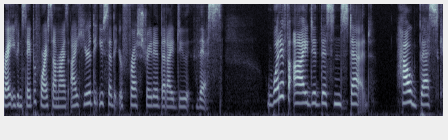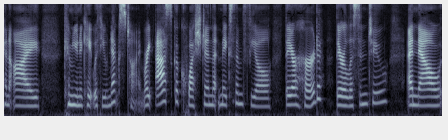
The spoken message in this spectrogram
right? You can say before I summarize, I hear that you said that you're frustrated that I do this. What if I did this instead? How best can I communicate with you next time, right? Ask a question that makes them feel they are heard, they are listened to, and now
